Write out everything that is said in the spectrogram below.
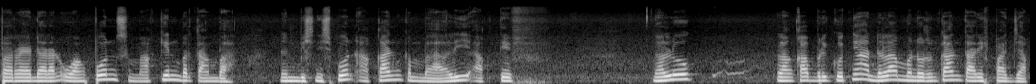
peredaran uang pun semakin bertambah dan bisnis pun akan kembali aktif. Lalu langkah berikutnya adalah menurunkan tarif pajak.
